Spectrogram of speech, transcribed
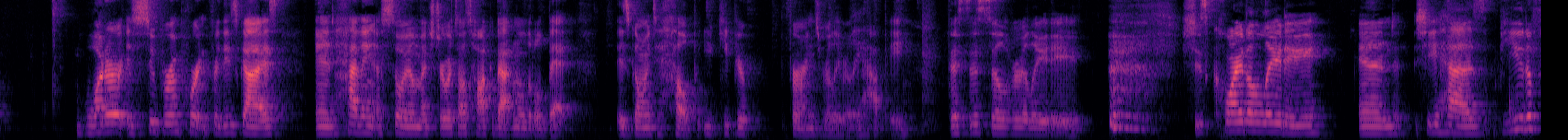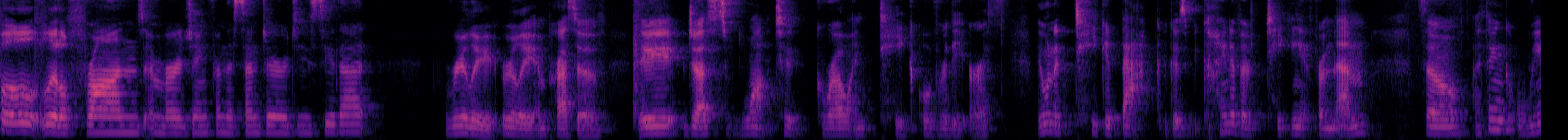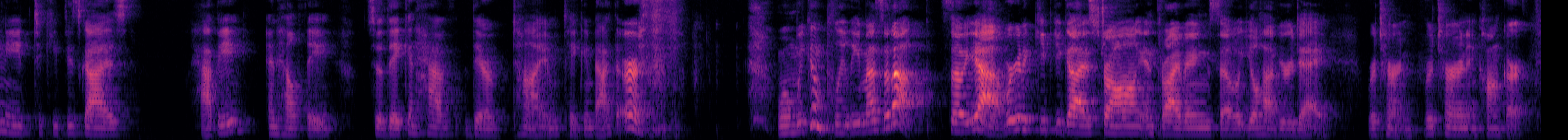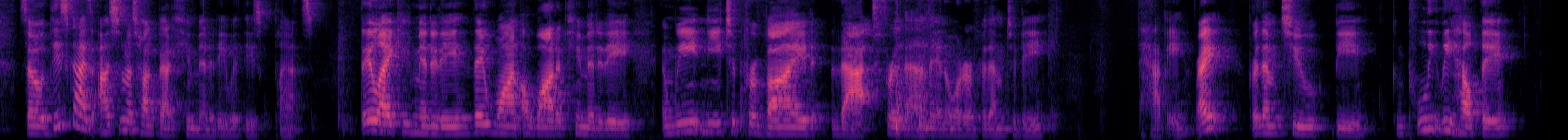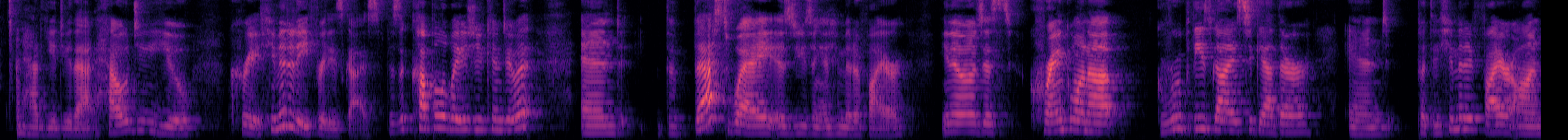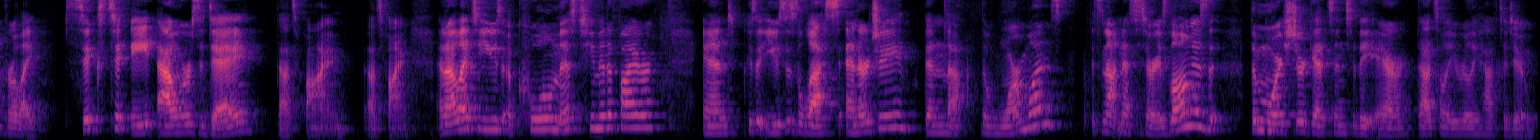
water is super important for these guys and having a soil mixture, which I'll talk about in a little bit, is going to help you keep your ferns really, really happy. This is Silver Lady. She's quite a lady and she has beautiful little fronds emerging from the center. Do you see that? Really, really impressive. They just want to grow and take over the earth. They want to take it back because we kind of are taking it from them. So I think we need to keep these guys happy and healthy so they can have their time taking back the earth when we completely mess it up. So yeah, we're gonna keep you guys strong and thriving so you'll have your day. Return, return and conquer. So these guys, I just wanna talk about humidity with these plants. They like humidity, they want a lot of humidity, and we need to provide that for them in order for them to be happy, right? For them to be completely healthy. And how do you do that? How do you create humidity for these guys? There's a couple of ways you can do it. And the best way is using a humidifier. You know, just crank one up, group these guys together, and put the humidifier on for like six to eight hours a day, that's fine. That's fine. And I like to use a cool mist humidifier and because it uses less energy than the, the warm ones, it's not necessary. As long as the moisture gets into the air, that's all you really have to do.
